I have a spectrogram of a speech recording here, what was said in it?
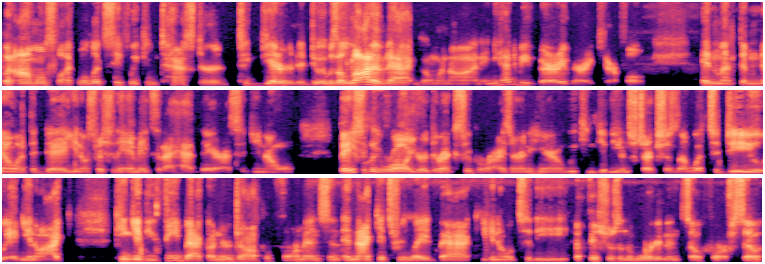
but almost like, well, let's see if we can test her to get her to do it. It was a lot of that going on, and you had to be very very careful and let them know at the day, you know, especially the inmates that I had there. I said, you know, basically we're all your direct supervisor in here. We can give you instructions on what to do. And, you know, I can give you feedback on your job performance and, and that gets relayed back, you know, to the officials and the warden and so forth. So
